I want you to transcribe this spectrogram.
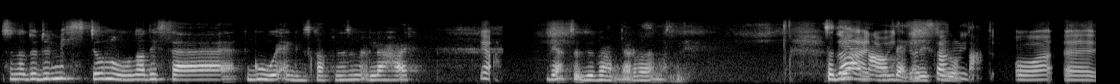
sånn at du, du mister jo noen av disse gode egenskapene som ulla har. Ved at du behandler det på den måten. Så det er en annen del av diskusjonen. da. å eh,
